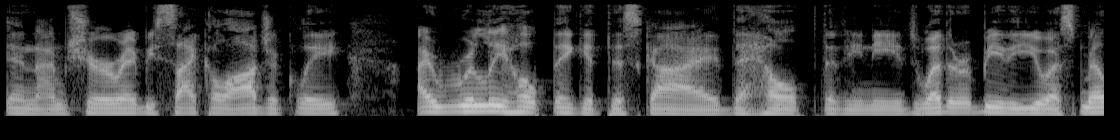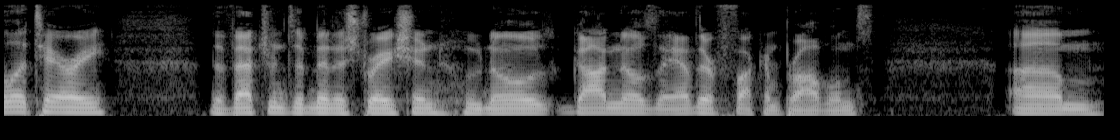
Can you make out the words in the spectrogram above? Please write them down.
and I'm sure maybe psychologically. I really hope they get this guy the help that he needs, whether it be the US military, the Veterans Administration, who knows God knows they have their fucking problems. Um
